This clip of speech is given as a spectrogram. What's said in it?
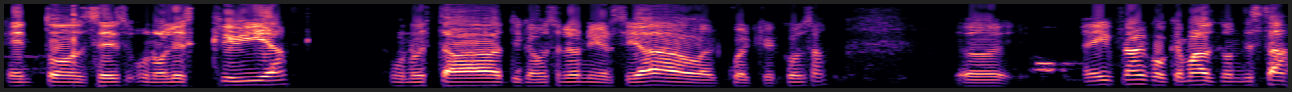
entonces uno le escribía, uno estaba, digamos, en la universidad o cualquier cosa, eh, hey Franco, ¿qué más? ¿Dónde está?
